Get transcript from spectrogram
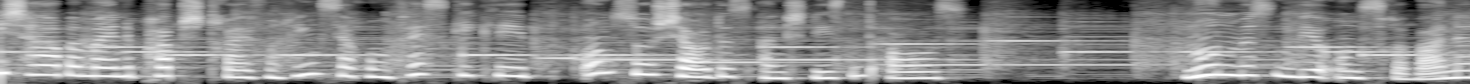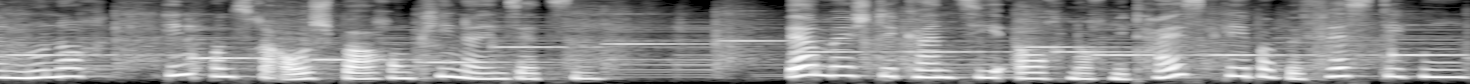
Ich habe meine Pappstreifen ringsherum festgeklebt und so schaut es anschließend aus. Nun müssen wir unsere Wanne nur noch in unsere Aussparung hineinsetzen. Wer möchte, kann sie auch noch mit Heißkleber befestigen.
